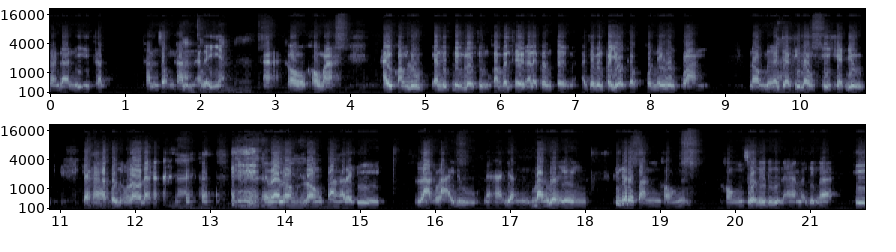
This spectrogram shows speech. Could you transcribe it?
ทางด้านนี้อีกสักท่านสองท่านอะไรเงี้ยนะฮะอ่าเข้าเข้ามา ให้ความรู้กันนิดนึงรวมถึงความบันเทิงอะไรเพิ่มเติม อาจจะเป็นประโยชน์กับคนในวงกว้าง นอกเหนือจากที่เรามีแค่อยู่แค่ห้าคนของเรานะฮะได้ครับใช่ไหมลองลองฟังอะไรที่หลากหลายดูนะฮะอย่างบางเรื่องเอง พี่ก็ได้ฟังของของส่วนอื่นๆนะฮะหมายถึงว่าที่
